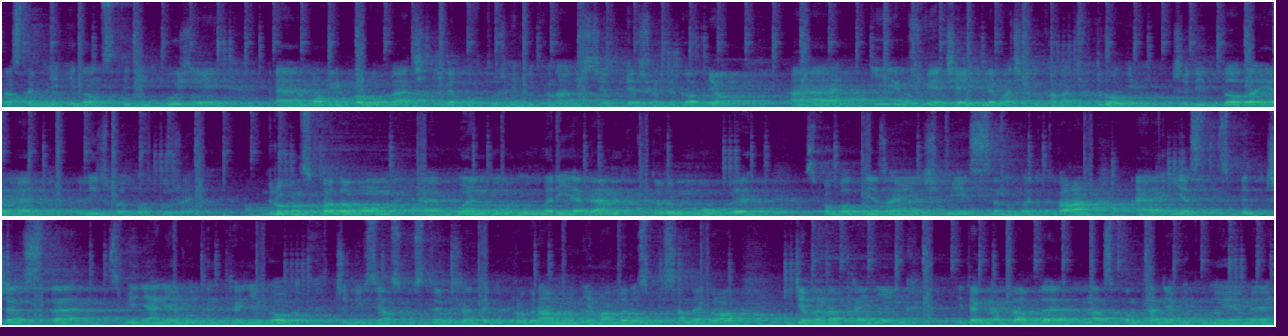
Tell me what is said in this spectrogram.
następnie idąc tydzień później, e, mogli porównać ile powtórzeń wykonaliście w pierwszym tygodniu e, i już wiecie ile macie wykonać w drugim, czyli dodajemy liczbę powtórzeń. Drugą składową e, błędu numer jeden, który mógłby swobodnie zająć miejsce numer dwa, e, jest zbyt częste zmienianie rutyn treningowych. Czyli w związku z tym, że tego programu nie mamy rozpisanego, idziemy na trening i tak naprawdę na spontanie wykonujemy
